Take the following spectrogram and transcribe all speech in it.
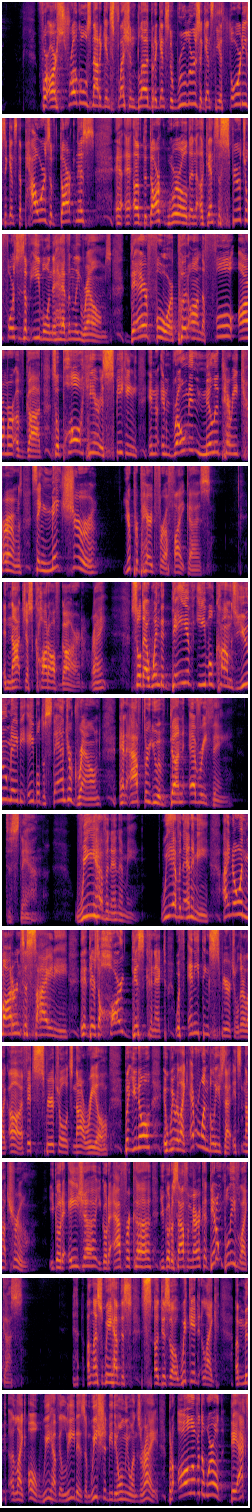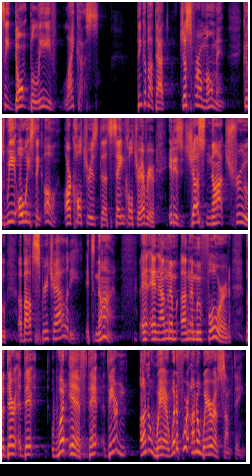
For our struggles not against flesh and blood, but against the rulers, against the authorities, against the powers of darkness, uh, of the dark world, and against the spiritual forces of evil in the heavenly realms. Therefore, put on the full armor of God. So, Paul here is speaking in, in Roman military terms, saying, make sure you're prepared for a fight, guys, and not just caught off guard, right? So that when the day of evil comes, you may be able to stand your ground, and after you have done everything, to stand. We have an enemy. We have an enemy. I know in modern society, it, there's a hard disconnect with anything spiritual. They're like, oh, if it's spiritual, it's not real. But you know, we were like, everyone believes that. It's not true. You go to Asia, you go to Africa, you go to South America, they don't believe like us unless we have this uh, this uh, wicked like uh, like oh we have elitism we should be the only ones right. But all over the world they actually don't believe like us. Think about that just for a moment. Because we always think oh our culture is the same culture everywhere. It is just not true about spirituality. It's not. And, and i'm gonna i'm gonna move forward. But they're, they're what if they they're unaware what if we're unaware of something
